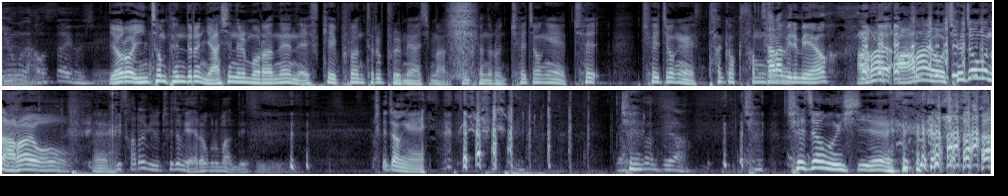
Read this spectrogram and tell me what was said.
이용은 아웃사이더지. 여러 인천 팬들은 야신을 몰아낸 SK 프런트를 불매하지만 한편으로는 최정의 최 최정의 타격 3관 사람 이름이에요 알아 알아요. 최정은 알아요. 네. 그 사람 이름 최정 애라고 그러면 안 되지. 최정혜 최- 최 선수야. 최정의 씨의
